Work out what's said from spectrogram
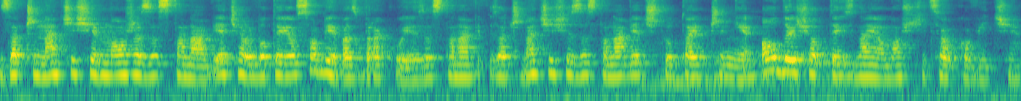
Zaczynacie się może zastanawiać, albo tej osobie Was brakuje. Zastanawi- zaczynacie się zastanawiać tutaj, czy nie odejść od tej znajomości całkowicie.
